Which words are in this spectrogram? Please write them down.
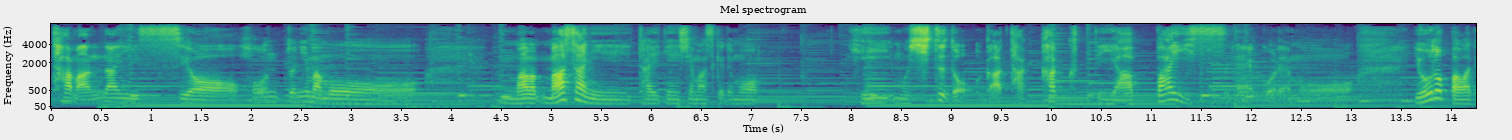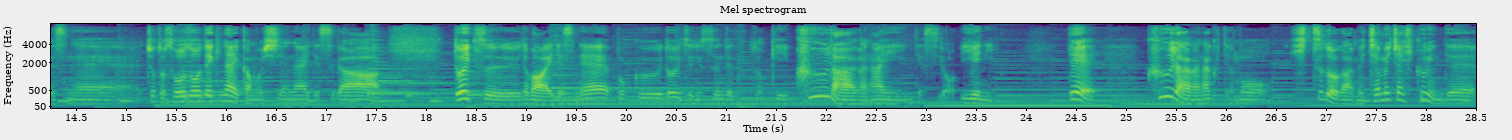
たまんないっすよ。本当に今もうままさに体験してますけどももう湿度が高くてやばいっすねこれもう。ヨーロッパはですねちょっと想像できないかもしれないですがドイツの場合ですね僕ドイツに住んでた時クーラーがないんですよ家に。でクーラーがなくても湿度がめちゃめちゃ低いんで、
